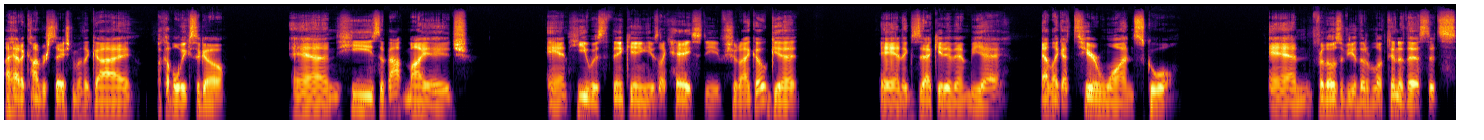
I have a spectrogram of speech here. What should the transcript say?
I had a conversation with a guy a couple weeks ago, and he's about my age. And he was thinking, he was like, Hey, Steve, should I go get an executive MBA at like a tier one school? And for those of you that have looked into this, it's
